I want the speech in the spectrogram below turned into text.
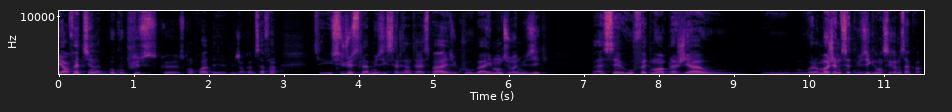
et en fait, il y en a beaucoup plus que ce qu'on croit, des, des gens comme ça. Enfin, c'est c'est juste la musique, ça les intéresse pas, et du coup, bah, ils montent sur une musique. Bah, c'est ou faites-moi un plagiat, ou, ou, ou alors moi j'aime cette musique, donc c'est comme ça quoi.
